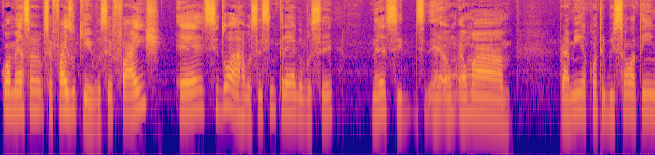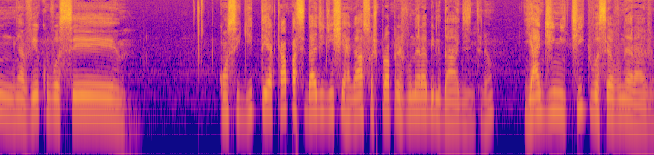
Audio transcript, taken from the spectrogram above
começa, você faz o quê? Você faz é se doar, você se entrega, você, né, se, se- é, um- é uma para mim a contribuição ela tem a ver com você conseguir ter a capacidade de enxergar suas próprias vulnerabilidades, entendeu? E admitir que você é vulnerável.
